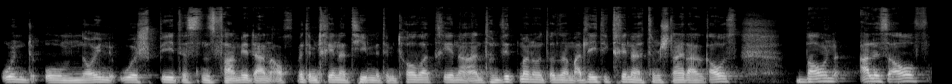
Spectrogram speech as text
Und um 9 Uhr spätestens fahren wir dann auch mit dem Trainerteam, mit dem Torwarttrainer Anton Wittmann und unserem Athletiktrainer Tim Schneider raus, bauen alles auf,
